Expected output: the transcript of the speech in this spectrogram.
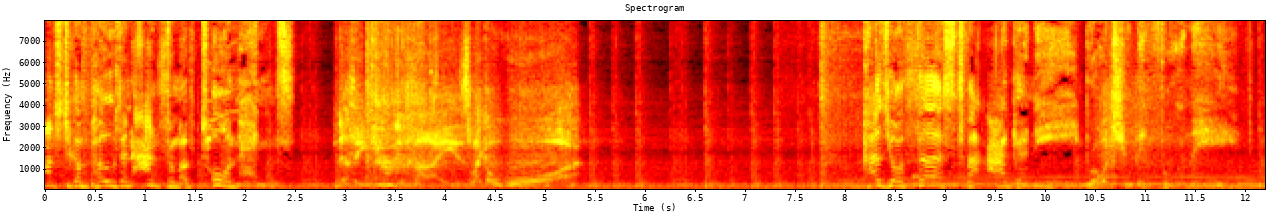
chance to compose an anthem of torment. Nothing unifies like a war. Has your thirst for agony brought you before me?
